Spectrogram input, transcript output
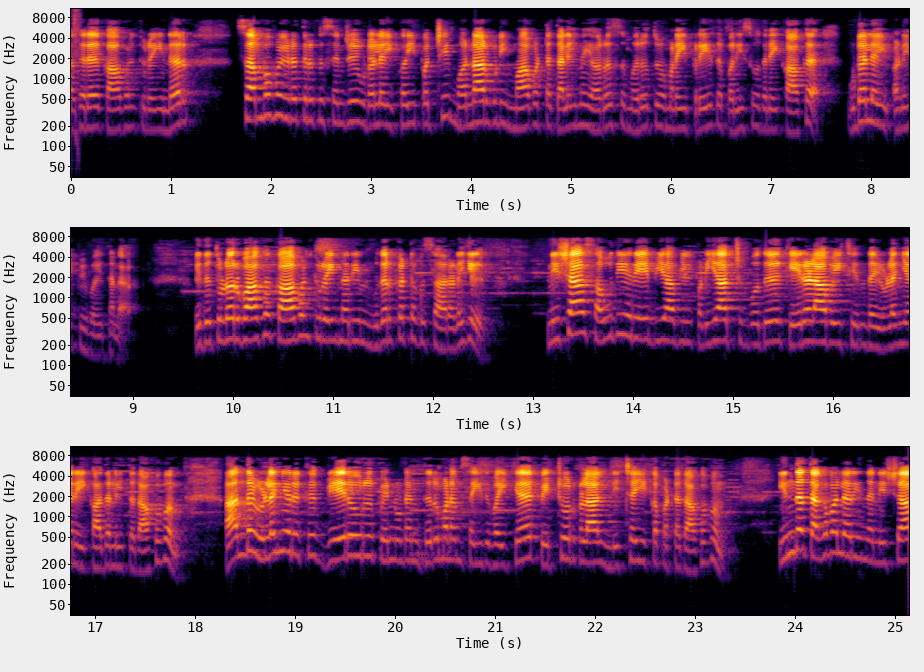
நகர காவல்துறையினர் சம்பவ இடத்திற்கு சென்று உடலை கைப்பற்றி மன்னார்குடி மாவட்ட தலைமை அரசு மருத்துவமனை பிரேத பரிசோதனைக்காக உடலை அனுப்பி வைத்தனர். இது தொடர்பாக காவல்துறையினரின் முதற்கட்ட விசாரணையில் நிஷா சவுதி அரேபியாவில் பணியாற்றும் போது கேரளாவைச் சேர்ந்த இளைஞரை காதலித்ததாகவும் அந்த இளைஞருக்கு வேறொரு பெண்ணுடன் திருமணம் செய்து வைக்க பெற்றோர்களால் நிச்சயிக்கப்பட்டதாகவும் இந்த தகவல் அறிந்த நிஷா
